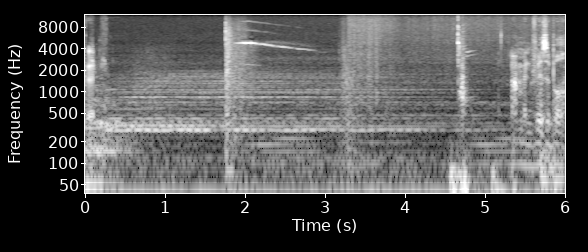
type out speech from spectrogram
Good. Invisible.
